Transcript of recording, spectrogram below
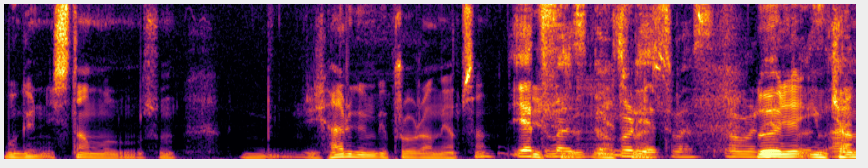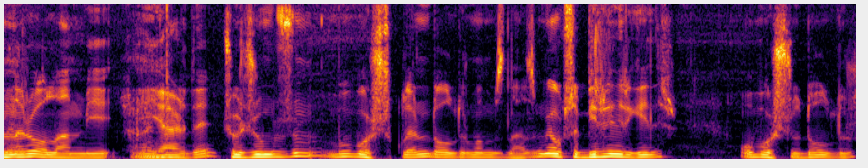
Bugün İstanbul'umuzun her gün bir program yapsan bir Yetmez, sürü ömür yetmez. ömür Böyle yetmez. imkanları olan bir Aynen. yerde çocuğumuzun bu boşluklarını doldurmamız lazım. Yoksa birileri gelir o boşluğu doldurur.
